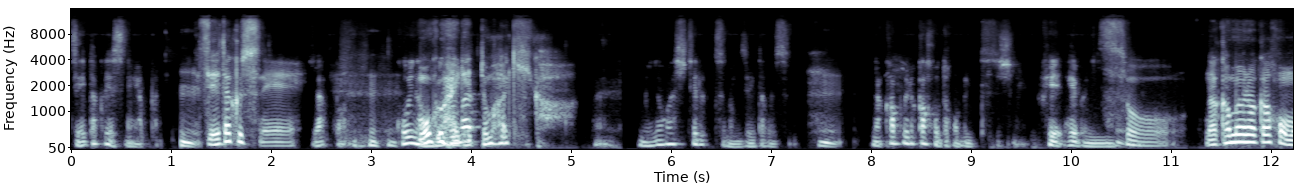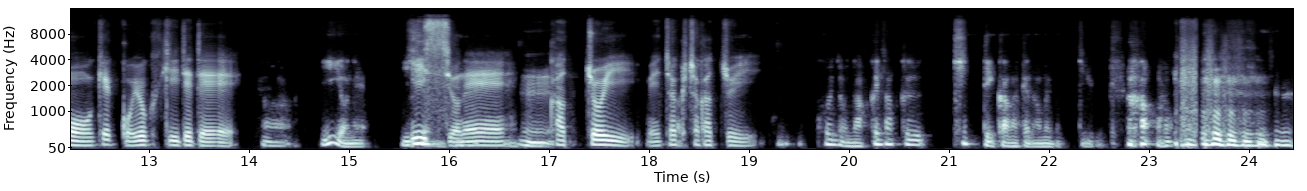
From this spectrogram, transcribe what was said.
贅沢ですね、やっぱり。贅沢っすね。やっぱ、こういうのモグワイレッドマーキーか。見逃してるっつうのも贅沢ですね。うん。中村佳穂とかも言ってたしね。ヘヘブンに。そう。中村佳穂も結構よく聞いてて、うん。いいよね。いいいっすよね。うん。かっちょいい。めちゃくちゃかっちょいい。こういうのを泣く泣く切っていかなきゃダメだっていう。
